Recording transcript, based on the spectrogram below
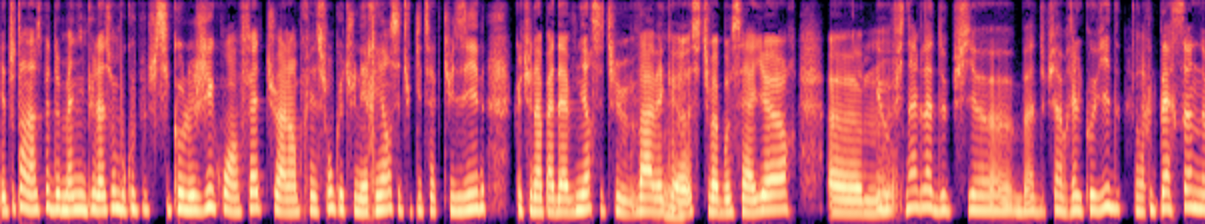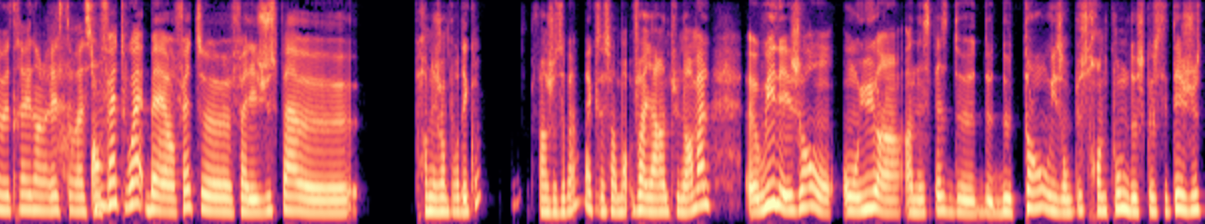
il y a tout un aspect de manipulation beaucoup plus psychologique où en fait, tu as l'impression que tu n'es rien si tu quittes cette cuisine, que tu n'as pas d'avenir si tu vas avec, Ouais. euh, si tu vas bosser ailleurs. Euh, Et au final, là, depuis, euh, bah, depuis après le Covid, Ouais. plus personne ne veut travailler dans la restauration. En fait, ouais, ben en fait, euh, fallait juste pas euh, prendre les gens pour des cons. Enfin, je sais pas, accessoirement. Enfin, il y a rien de plus normal. Euh, oui, les gens ont, ont eu un, un espèce de, de, de temps où ils ont pu se rendre compte de ce que c'était juste,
